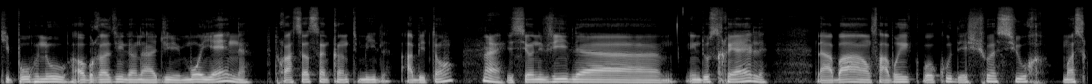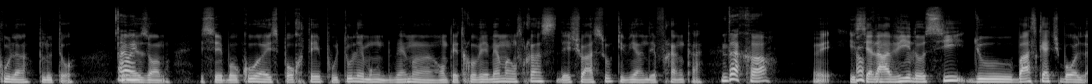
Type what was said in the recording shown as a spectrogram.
qui, pour nous, au Brésil, on a dit moyenne, 350 000 habitants. Ouais. Et c'est une ville euh, industrielle. Là-bas, on fabrique beaucoup de chaussures masculines plutôt, pour Ah oui. les hommes. Et c'est beaucoup exporté pour tout le monde. Même, euh, on peut trouver même en France des chaussures qui viennent de Franca. D'accord. Oui. Et c'est la ville aussi du basketball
